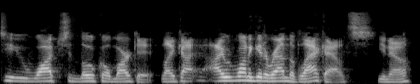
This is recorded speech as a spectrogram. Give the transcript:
to watch local market? Like I, I would want to get around the blackouts. You know.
